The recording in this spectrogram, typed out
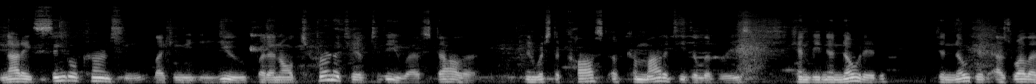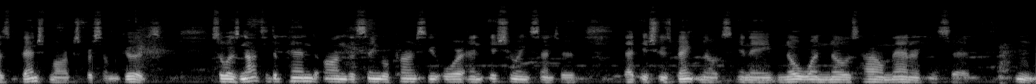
not a single currency like in the EU, but an alternative to the US dollar, in which the cost of commodity deliveries can be denoted, denoted as well as benchmarks for some goods, so as not to depend on the single currency or an issuing center that issues banknotes in a no one knows how manner, he said. Hmm.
